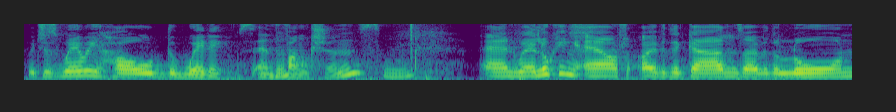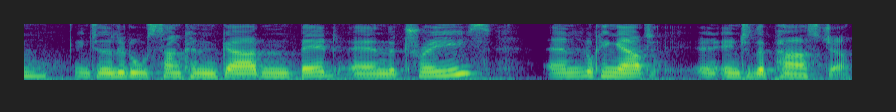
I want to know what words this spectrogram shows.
which is where we hold the weddings and mm-hmm. functions. Mm-hmm. And we're looking out over the gardens, over the lawn, into the little sunken garden bed and the trees, and looking out into the pasture.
